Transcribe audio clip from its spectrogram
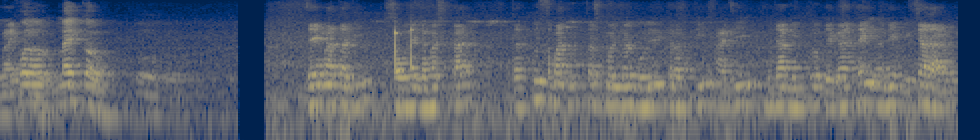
લાઈક કરો. જય માતાજી સૌને નમસ્કાર. રાજપૂત સમાજ ઉત્કર્ષ મંડળ બોલી તરફથી આજે બધા મિત્રો ભેગા થઈ અને વિચાર આવ્યો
